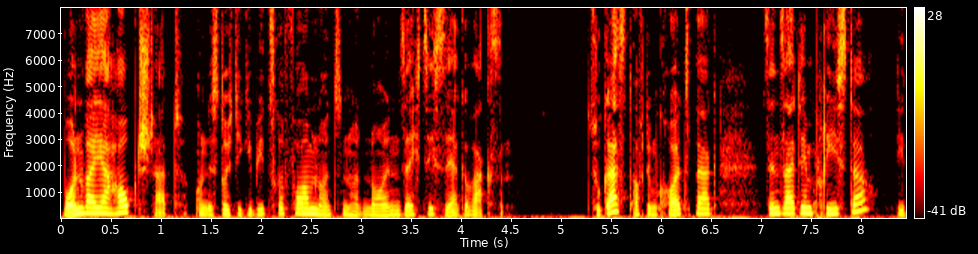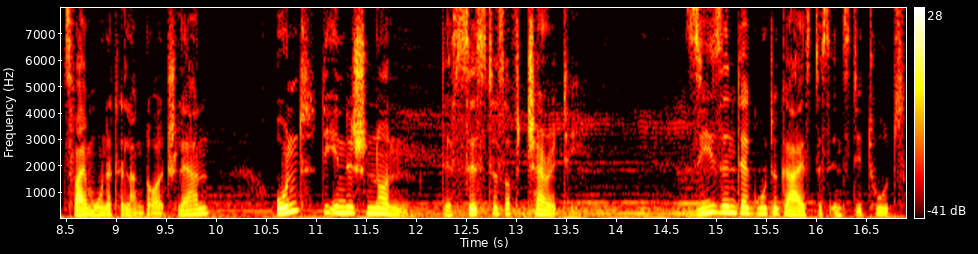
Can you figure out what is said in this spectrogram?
Bonn war ja Hauptstadt und ist durch die Gebietsreform 1969 sehr gewachsen. Zu Gast auf dem Kreuzberg sind seitdem Priester, die zwei Monate lang Deutsch lernen, und die indischen Nonnen der Sisters of Charity. Sie sind der gute Geist des Instituts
